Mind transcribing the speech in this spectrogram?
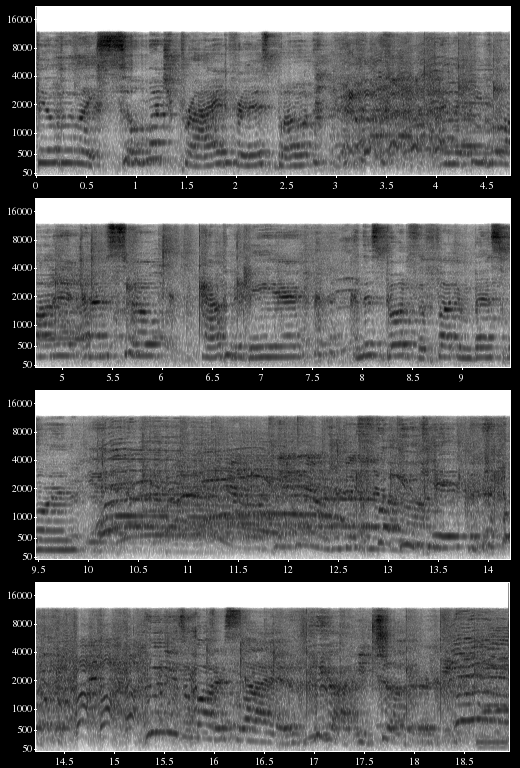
filled with like so much pride for this boat and the people on it and I'm so happy to be here. And this boat's the fucking best one. Yeah. Fuck you, kid. Who needs a water slide? We got each other.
